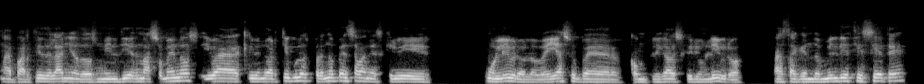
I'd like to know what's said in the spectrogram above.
a partir del año 2010 más o menos. Iba escribiendo artículos, pero no pensaba en escribir un libro. Lo veía súper complicado escribir un libro. Hasta que en 2017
